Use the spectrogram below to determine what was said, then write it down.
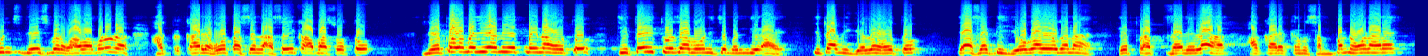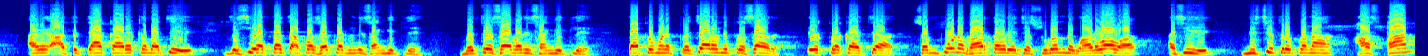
उंच देशभर व्हावा म्हणून हा कार्य होत असेल असं एक आभास होतो. नेपाळमध्ये आम्ही एक महिना होतो. तिथेही तुळजाभवानीचे मंदिर आहे. तिथं आम्ही गेलो होतो. त्यासाठी योगायोगानं हे प्राप्त झालेला हा कार्यक्रम संपन्न होणार आहे. आणि आता त्या कार्यक्रमाची जशी आत्ताच आपासाहेब पाटीलने सांगितले मित्रसाहेबांनी सांगितले त्याप्रमाणे प्रचार आणि प्रसार एक प्रकारच्या संपूर्ण भारतावर याचा सुगंध वाढवावा अशी निश्चित रूपानं हा स्थान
